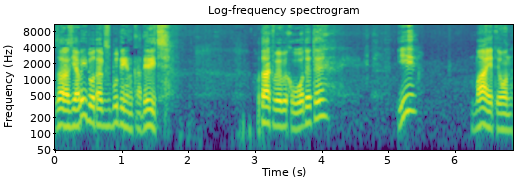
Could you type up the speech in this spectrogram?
зараз я вийду так з будинка, дивіться. Отак ви виходите і маєте он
